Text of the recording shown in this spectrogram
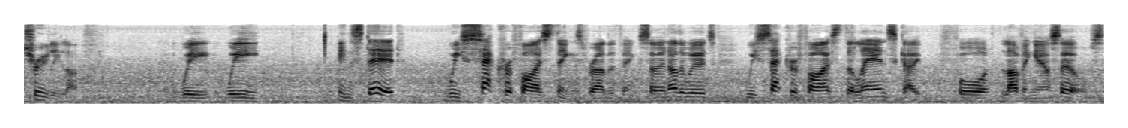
truly love. We, we instead, we sacrifice things for other things. So, in other words, we sacrifice the landscape for loving ourselves.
